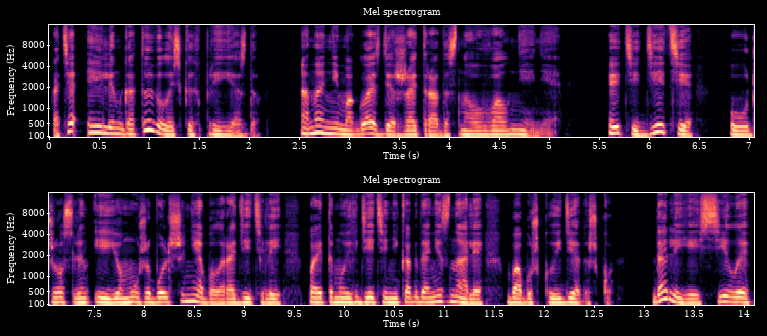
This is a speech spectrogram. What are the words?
Хотя Эйлин готовилась к их приезду, она не могла сдержать радостного волнения. Эти дети у Джослин и ее мужа больше не было родителей, поэтому их дети никогда не знали бабушку и дедушку. Дали ей силы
